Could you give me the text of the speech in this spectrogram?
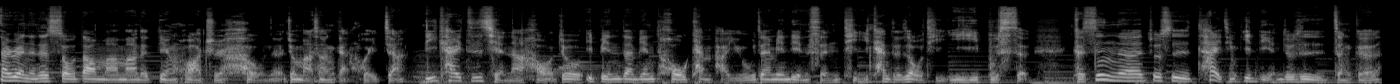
那瑞呢，在收到妈妈的电话之后呢，就马上赶回家。离开之前呢，好就一边在那边偷看排油，在那边练身体，看着肉体依依不舍。可是呢，就是他已经一脸就是整个。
